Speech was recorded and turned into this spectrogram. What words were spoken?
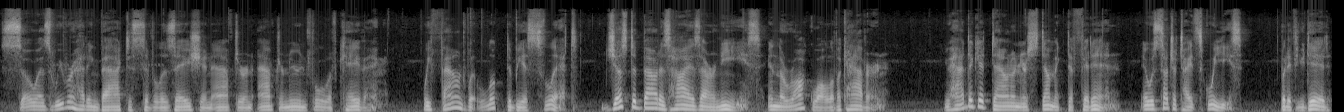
So, as we were heading back to civilization after an afternoon full of caving, we found what looked to be a slit, just about as high as our knees, in the rock wall of a cavern. You had to get down on your stomach to fit in. It was such a tight squeeze. But if you did,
